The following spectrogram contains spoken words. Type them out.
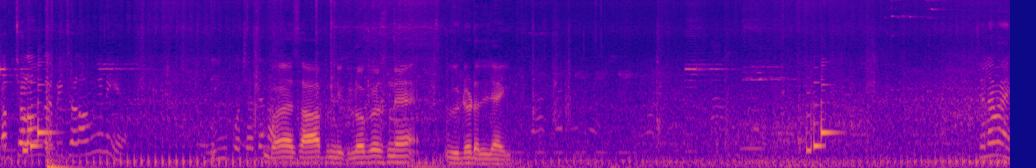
कब चढ़ाऊँगा? अभी चढ़ाऊँगी नहीं बस आप निकलोगे उसने वीडियो डल जाएगी। चलो भाई।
